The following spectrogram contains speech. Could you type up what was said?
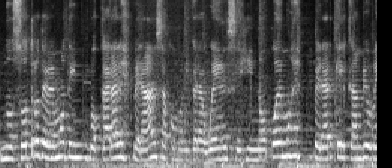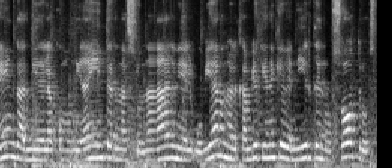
Nosotros debemos de invocar a la esperanza como nicaragüenses y no podemos esperar que el cambio venga ni de la comunidad internacional ni del gobierno, el cambio tiene que venir de nosotros.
